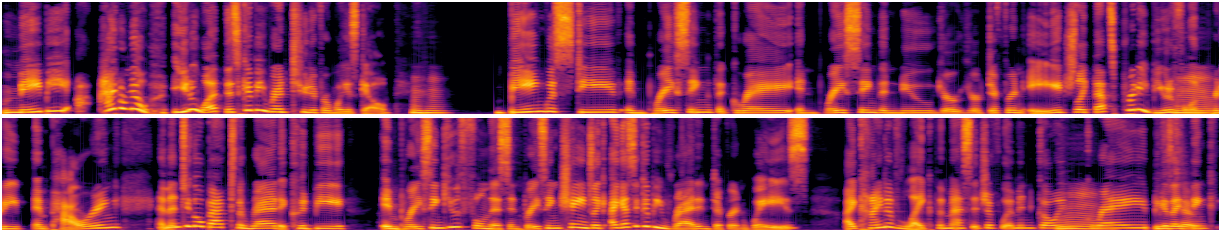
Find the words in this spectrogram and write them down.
maybe I, don't know. You know what? This could be read two different ways, Gil. Mm-hmm. Being with Steve, embracing the gray, embracing the new your your different age, like that's pretty beautiful and Mm. pretty empowering. And then to go back to the red, it could be embracing youthfulness, embracing change. Like I guess it could be read in different ways. I kind of like the message of women going Mm, gray because I think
